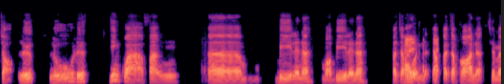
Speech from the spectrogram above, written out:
เจาะลึกรู้ลึก ยิ่งกว่าฟังเอ่อบีเลยนะ หมอบีเลยนะปัจจพลใช่ครับปัจจพรอะใช่ไหม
